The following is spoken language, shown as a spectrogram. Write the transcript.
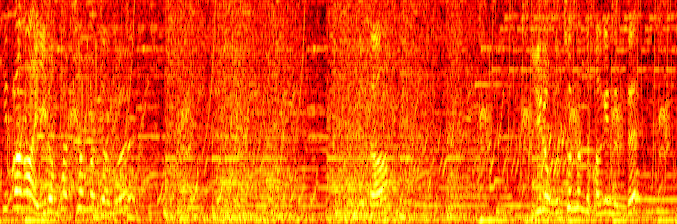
히바가 1억 4천만 점을? 입니다 1억 5천만 점 가겠는데?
